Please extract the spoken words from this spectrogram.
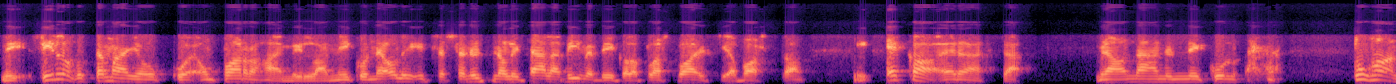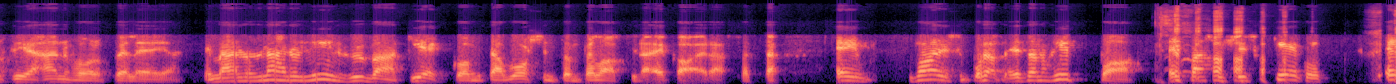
Niin silloin kun tämä joukkue on parhaimmillaan, niin kuin ne oli itse asiassa, nyt ne oli täällä viime viikolla Plus Vicea vastaan, niin eka erässä minä olen nähnyt niin kuin tuhansia NHL-pelejä. Ja mä en ole nähnyt niin hyvää kiekkoa, mitä Washington pelasi siinä eka erässä, että ei vaarissa ei saanut hippaa. Ei päässyt siis kiekko, ei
